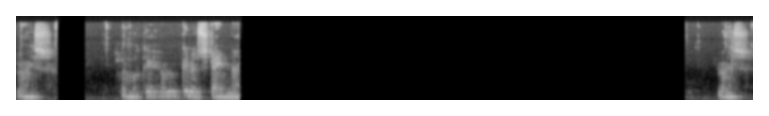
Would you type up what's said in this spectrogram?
Nice. Unlucky. I'm gonna stay in there. Nice.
